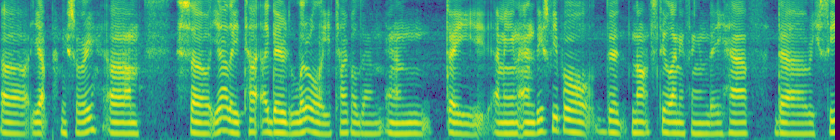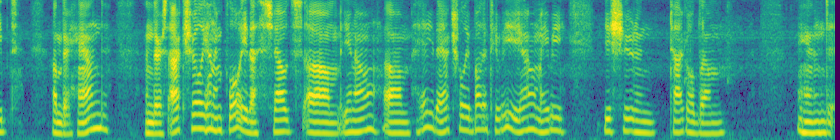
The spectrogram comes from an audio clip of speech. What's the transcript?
uh, yep, Missouri. Um, so yeah, they ta- uh, they literally tackled them, and they, I mean, and these people did not steal anything. They have the receipt on their hand and there's actually an employee that shouts um, you know um, hey they actually bought a tv you know maybe you shouldn't tackle them and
